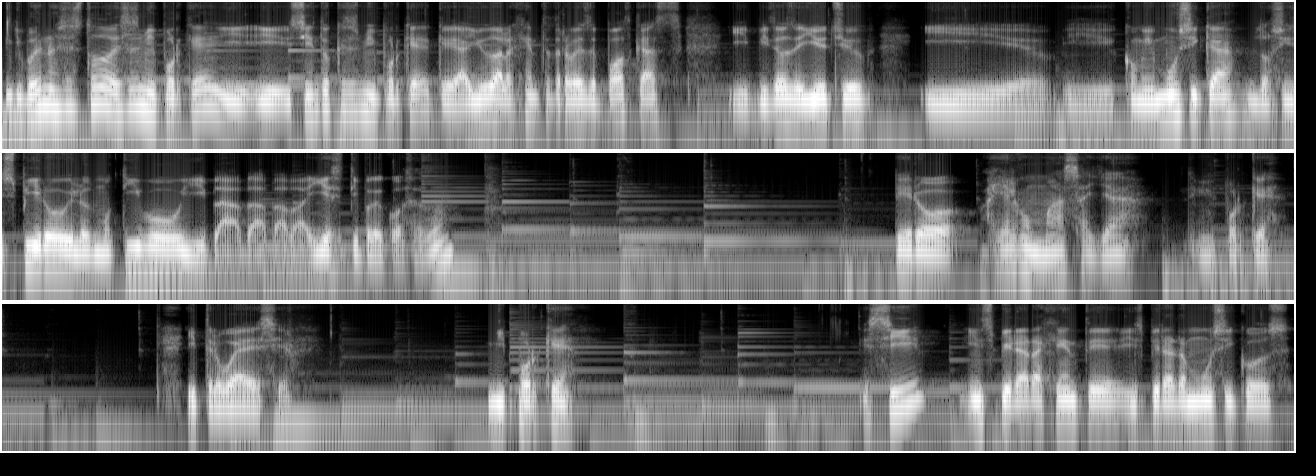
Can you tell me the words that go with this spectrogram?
y bueno, eso es todo, ese es mi porqué. Y, y siento que ese es mi porqué, que ayudo a la gente a través de podcasts y videos de YouTube. Y, y, con mi música los inspiro y los motivo y bla, bla, bla, bla. Y ese tipo de cosas, ¿no? Pero hay algo más allá de mi porqué. Y te lo voy a decir. Mi porqué sí, inspirar a gente, inspirar a músicos,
